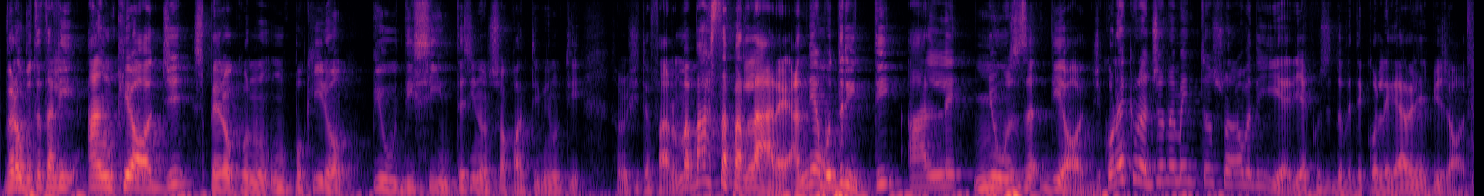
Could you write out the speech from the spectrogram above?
ve l'ho buttata lì anche oggi, spero con un pochino più di sintesi, non so quanti minuti sono riuscito a farlo, ma basta parlare, andiamo dritti alle news di oggi, con anche un aggiornamento sulla roba di ieri, eh, così dovete collegare gli episodi.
